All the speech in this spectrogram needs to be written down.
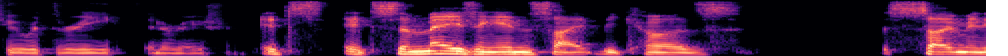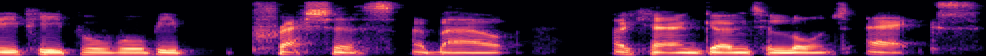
two or three iterations. It's, it's amazing insight because so many people will be precious about, okay, I'm going to launch X.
